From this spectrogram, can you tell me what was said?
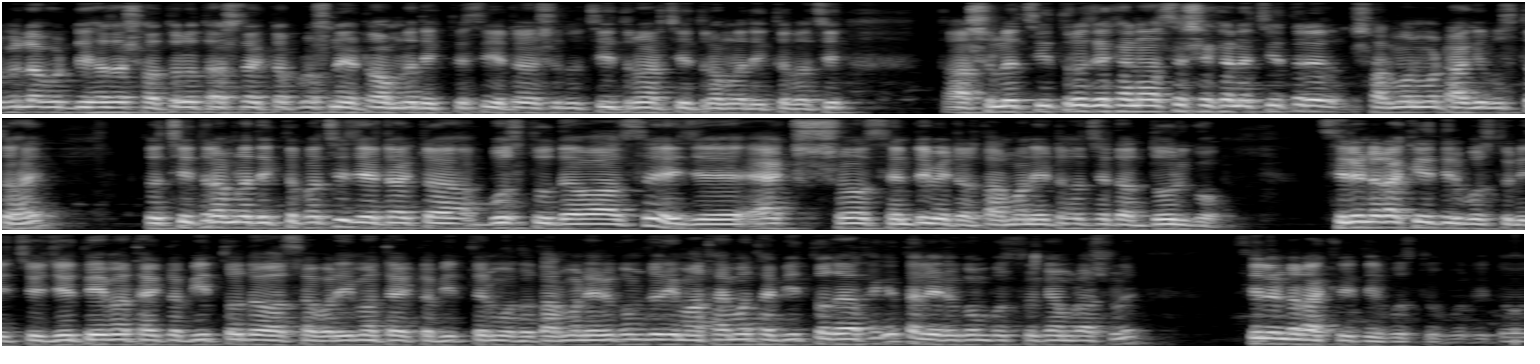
দুই হাজার সতেরোতে আসলে একটা প্রশ্ন আমরা দেখতেছি, এটা শুধু চিত্র আর চিত্র আমরা দেখতে পাচ্ছি। তো আসলে চিত্র যেখানে আছে, সেখানে চিত্রের সারমর্মটা আগে বুঝতে হয়। তো চিত্র আমরা দেখতে পাচ্ছি যে এটা একটা বস্তু দেওয়া আছে, এই যে একশো সেন্টিমিটার, তার মানে এটা হচ্ছে তার দৈর্ঘ্য। সিলিন্ডার আকৃতির বস্তু নিচ্ছে, যেহেতু এই মাথায় একটা বৃত্ত দেওয়া আছে, আবার এই মাথায় একটা বৃত্তের মতো, তার মানে এরকম যদি মাথায় মাথায় বৃত্ত দেওয়া থাকে, তাহলে এরকম বস্তুকে আমরা আসলে সিলিন্ডার আকৃতির বস্তু বলি। তো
